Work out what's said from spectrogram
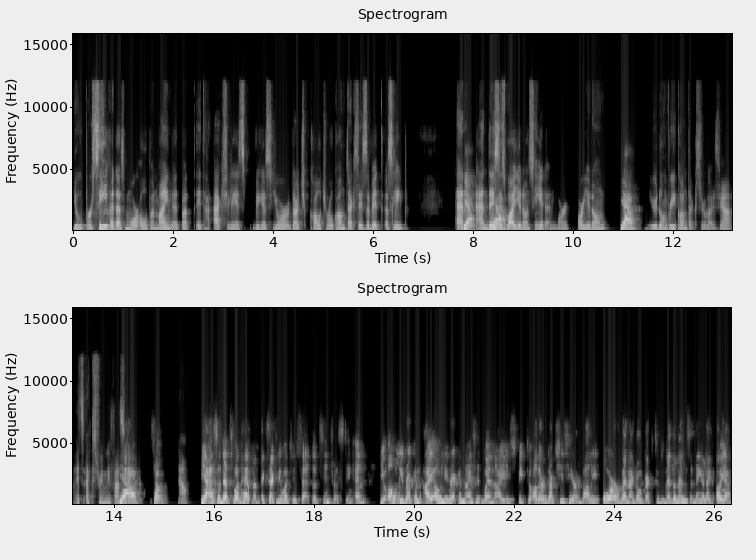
you perceive it as more open-minded but it actually is because your dutch cultural context is a bit asleep. And yeah. and this yeah. is why you don't see it anymore or you don't yeah. you don't recontextualize yeah it's extremely fascinating. Yeah so yeah. yeah so that's what happened exactly what you said. That's interesting. And you only reckon i only recognize it when i speak to other dutchies here in bali or when i go back to the netherlands and then you're like oh yeah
